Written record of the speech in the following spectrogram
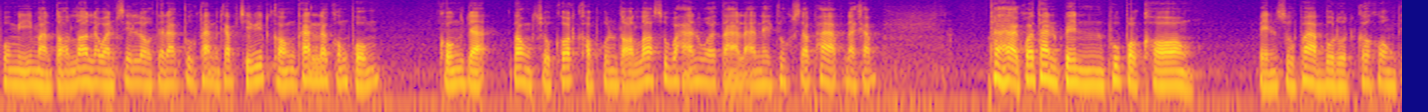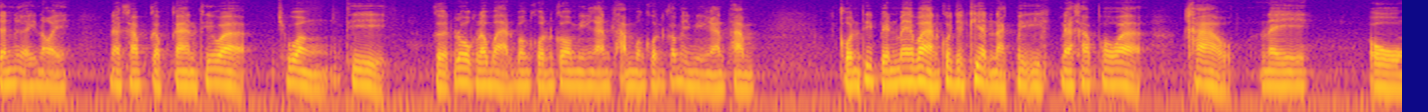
ผู้มีอิหมานต่ออัลลอฮ์และวันสิ้นโลกที่รักทุกท่านครับชีวิตของท่านและของผม คงจะต้องชุกรขอบคุณต่ออัลลอฮ์ซุบฮานุวะตะอาลาในทุกสภาพนะครับ ถ้าหากว่าท่านเป็นผู้ปกครอง เป็นสุภาพบุรุษก็คงจะเหนื่อยหน่อยนะครับกับการที่ว่าช่วงที่เกิดโรคระบาดบางคนก็มีงานทำบางคนก็ไม่มีงานทำคนที่เป็นแม่บ้านก็จะเครียดหนักไปอีกนะครับ เพราะว่าข้าวในโอ่ง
